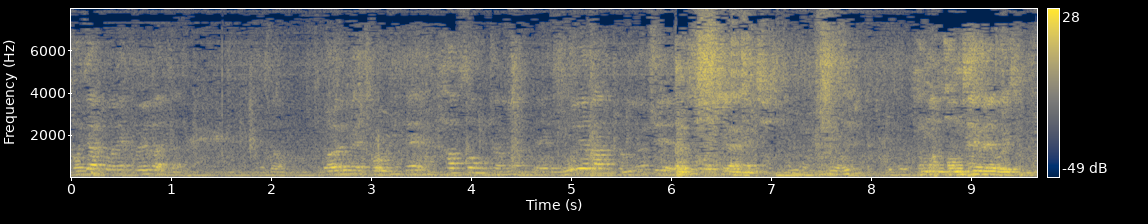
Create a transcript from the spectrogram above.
저작권에 구애받잖아요. 그래서 여름에 더울 때 합성 경연 때 노래방 경연주에 수업 시간에 한번 검색을 해보겠습니다.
